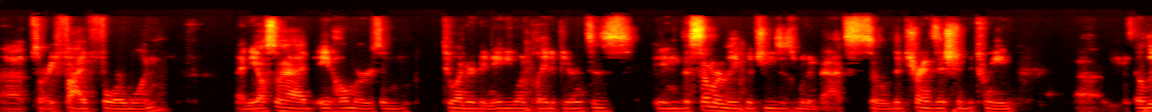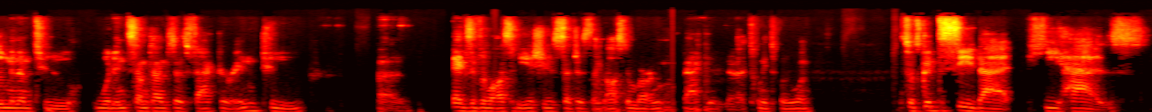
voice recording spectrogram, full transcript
uh, sorry, 541. And he also had eight homers and 281 plate appearances in the summer league, which uses wooden bats. So the transition between um, aluminum to wooden sometimes does factor into uh, exit velocity issues, such as like Austin Martin back in uh, 2021. So it's good to see that he has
